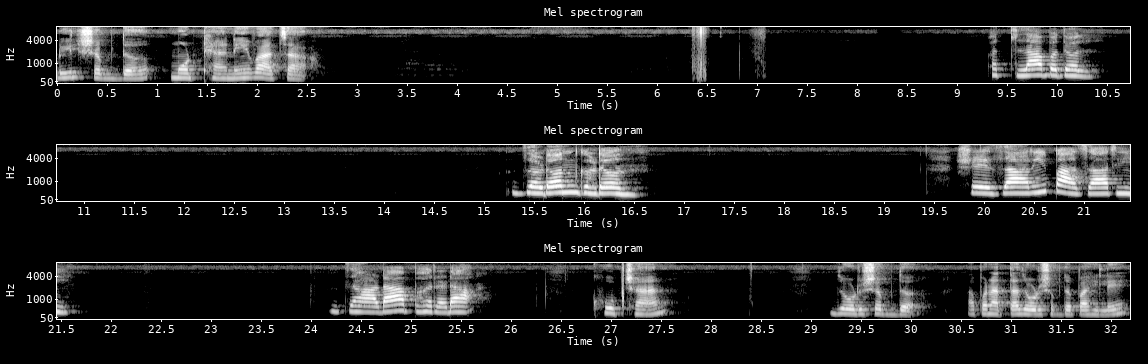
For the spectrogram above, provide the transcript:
पुढील शब्द मोठ्याने वाचा. अदला बदल. जडणघडण शेजारी पाजारी. झाडा भरडा. खूप छान. जोडशब्द आपण आत्ता जोडशब्द पाहिले.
